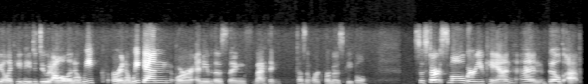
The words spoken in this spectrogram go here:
feel like you need to do it all in a week or in a weekend or any of those things that I think doesn't work for most people. So start small where you can and build up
